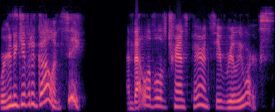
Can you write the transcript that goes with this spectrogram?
we're going to give it a go and see. And that level of transparency really works.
